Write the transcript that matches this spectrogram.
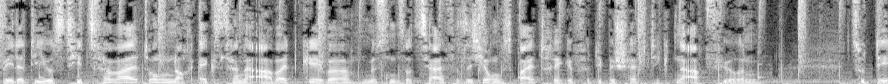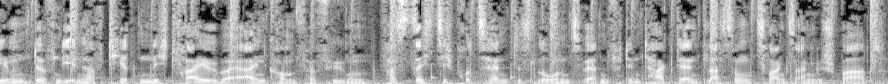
Weder die Justizverwaltung noch externe Arbeitgeber müssen Sozialversicherungsbeiträge für die Beschäftigten abführen. Zudem dürfen die Inhaftierten nicht frei über ihr Einkommen verfügen. Fast 60 Prozent des Lohns werden für den Tag der Entlassung zwangsangespart.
